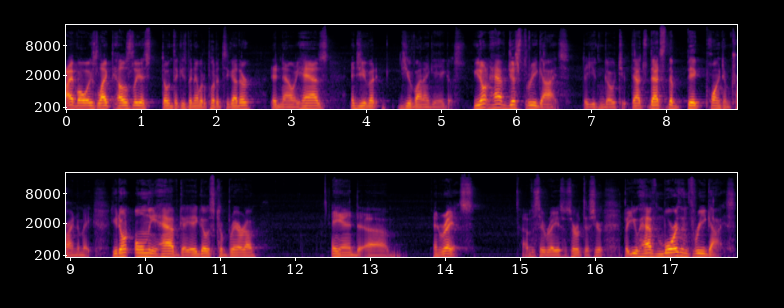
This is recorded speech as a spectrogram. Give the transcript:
I've always liked Helsley. I don't think he's been able to put it together, and now he has. And Giovanni Gallegos. You don't have just three guys that you can go to. That's that's the big point I'm trying to make. You don't only have Gallegos, Cabrera, and um, and Reyes. Obviously, Reyes was hurt this year, but you have more than three guys.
